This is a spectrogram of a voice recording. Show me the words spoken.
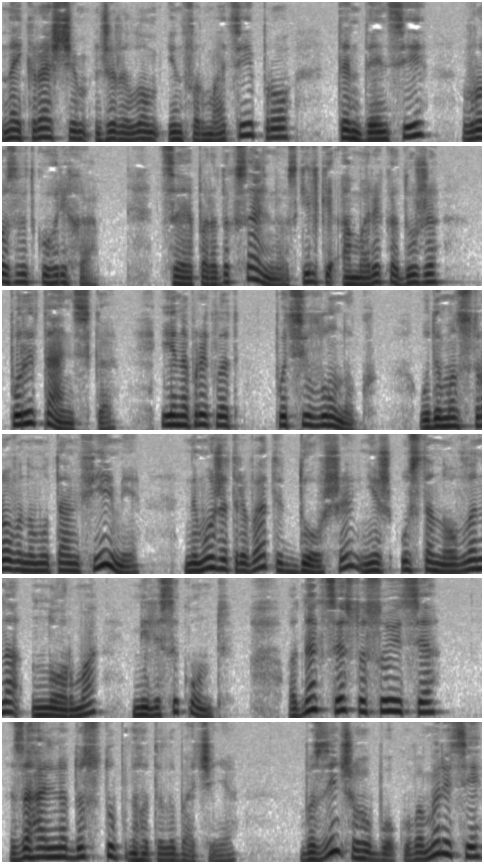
найкращим джерелом інформації про тенденції в розвитку гріха. Це парадоксально, оскільки Америка дуже пуританська, і, наприклад, поцілунок у демонстрованому там фільмі не може тривати довше, ніж установлена норма мілісекунд. Однак це стосується загальнодоступного телебачення, бо з іншого боку, в Америці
